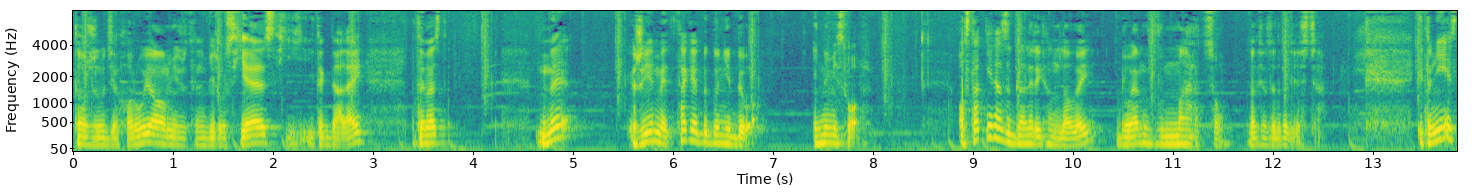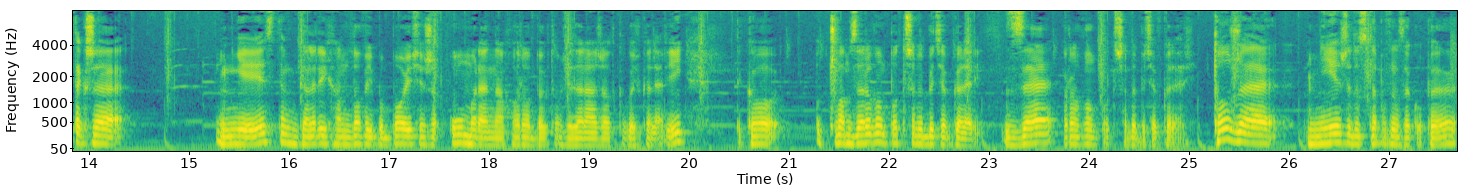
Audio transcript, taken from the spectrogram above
to, że ludzie chorują i że ten wirus jest i, i tak dalej. Natomiast my żyjemy tak, jakby go nie było. Innymi słowy, ostatni raz w galerii handlowej byłem w marcu 2020. I to nie jest tak, że nie jestem w galerii handlowej, bo boję się, że umrę na chorobę, którą się zarażę od kogoś w galerii, tylko odczuwam zerową potrzebę bycia w galerii. Zerową potrzebę bycia w galerii. To, że nie jeżdżę do sklepów na zakupy,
